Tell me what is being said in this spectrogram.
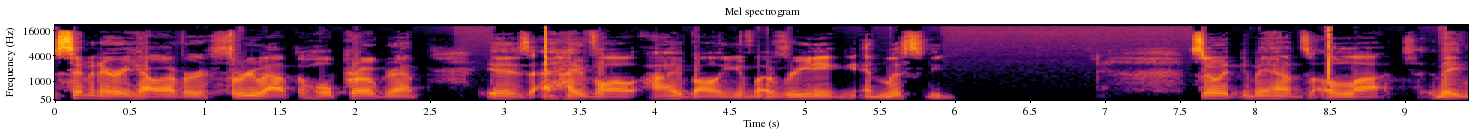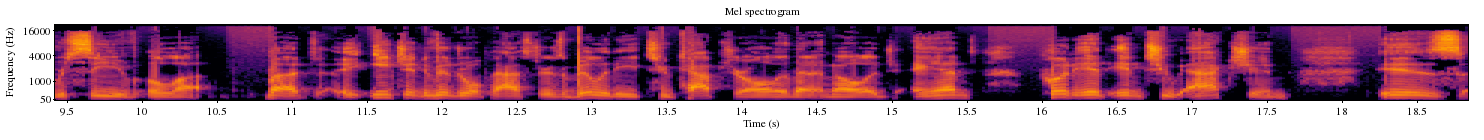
Seminary, however, throughout the whole program, is a high, vol- high volume of reading and listening. So it demands a lot. They receive a lot. But each individual pastor's ability to capture all of that knowledge and put it into action is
